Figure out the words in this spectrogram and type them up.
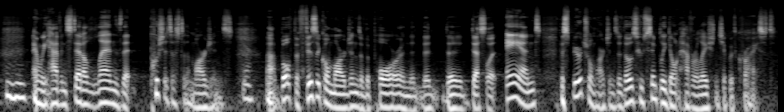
and we have instead a lens that pushes us to the margins, Yeah. uh, both the physical margins of the poor and the, the, the desolate, and the spiritual margins of those who simply don't have a relationship with Christ.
